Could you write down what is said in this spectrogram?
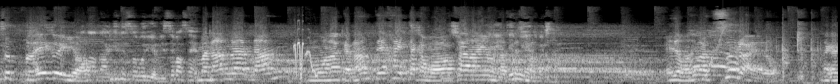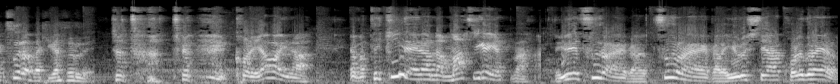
ちょっとえぐいよ。まだ投げる素振りは見せませんまあ、なんだ、なん、もうなんか何点入ったかもわからんようになってしまった。え、でも今ツーランやろなんかツーランな気がするで。ちょっと待って。これやばいな。やっぱテキーラ選んだ間違いやったな。ゆえツーランやから、ツーランやから許してや、これぐらいやろ。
